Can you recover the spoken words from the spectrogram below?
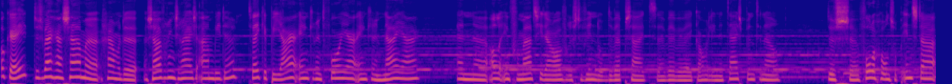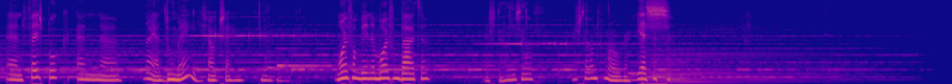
Oké, dus wij gaan samen gaan we de zuiveringsreis aanbieden. Twee keer per jaar, één keer in het voorjaar, één keer in het najaar. En eh, alle informatie daarover is te vinden op de website uh, www.carolinethijs.nl. Dus eh, volg ons op Insta en Facebook. En eh, nou ja, doe mee, zou ik zeggen. Ja, leuk. Mooi van binnen, mooi van buiten. Herstel jezelf. Herstellend vermogen. Yes.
